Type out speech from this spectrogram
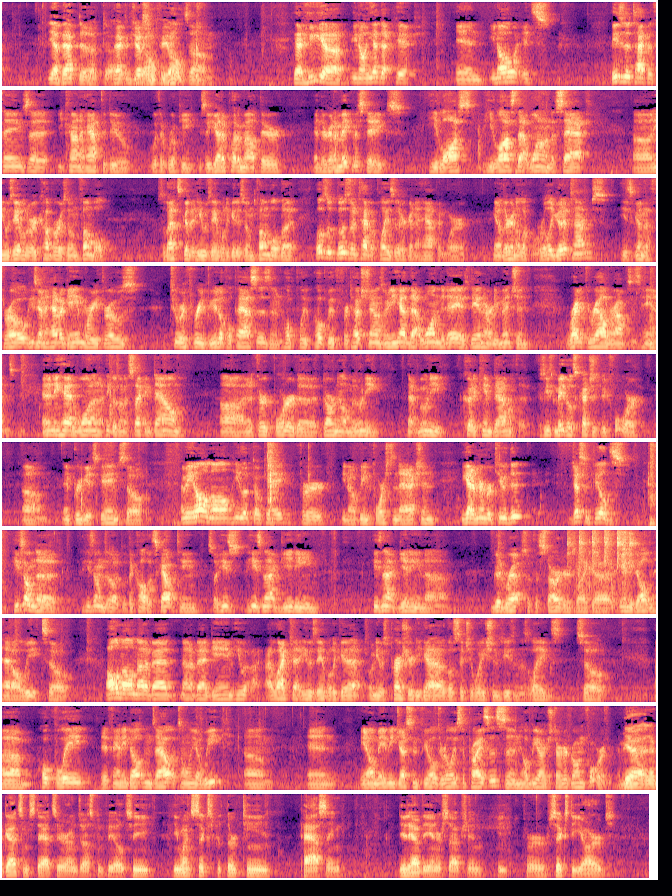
Yeah, back to But, uh, back to Justin Fields. Um, yeah, he uh, you know he had that pick, and you know it's these are the type of things that you kind of have to do with a rookie. So you got to put them out there, and they're going to make mistakes. He lost he lost that one on the sack, uh, and he was able to recover his own fumble. So that's good that he was able to get his own fumble. But those are, those are the type of plays that are going to happen where you know they're going to look really good at times. He's going to throw. He's going to have a game where he throws two or three beautiful passes and hopefully hopefully for touchdowns. I mean, he had that one today, as Dan already mentioned, right through Allen Robinson's hands, and then he had one. And I think it was on a second down uh, in the third quarter to Darnell Mooney. That Mooney could have came down with it because he's made those catches before um, in previous games. So, I mean, all in all, he looked okay for you know being forced into action. You got to remember too that Justin Fields, he's on the he's on the what they call the scout team. So he's he's not getting he's not getting uh, good reps with the starters like uh, Andy Dalton had all week. So all in all, not a bad not a bad game. He I, I like that he was able to get when he was pressured, he got out of those situations using his legs. So um, hopefully, if Andy Dalton's out, it's only a week, um, and you know maybe Justin Fields really surprises and he'll be our starter going forward. I mean, Yeah, and I've got some stats here on Justin Fields. He he went six for thirteen passing. Did have the interception he, for sixty yards.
